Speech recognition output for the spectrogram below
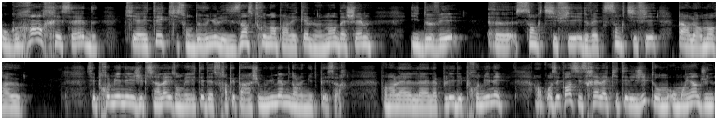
au grand chesed qui a été, qui sont devenus les instruments par lesquels le nom d'Hachem, il devait euh, sanctifier, il devait être sanctifié par leur mort à eux. Ces premiers-nés égyptiens-là, ils ont mérité d'être frappés par Hachem lui-même dans la nuit de Pessah, pendant la, plaie des premiers-nés. En conséquence, Israël a quitté l'Égypte au, moyen d'une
